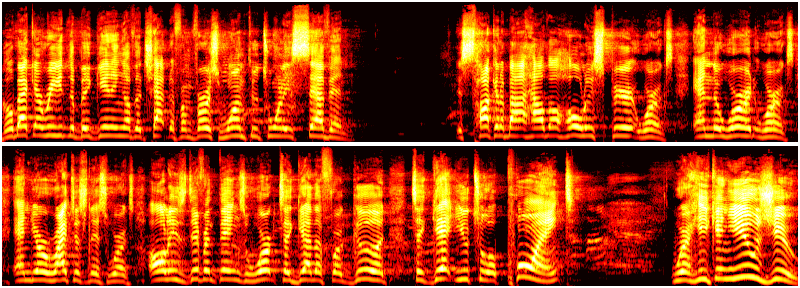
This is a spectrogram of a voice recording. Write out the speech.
Go back and read the beginning of the chapter from verse 1 through 27. It's talking about how the Holy Spirit works and the Word works and your righteousness works. All these different things work together for good to get you to a point where He can use you.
